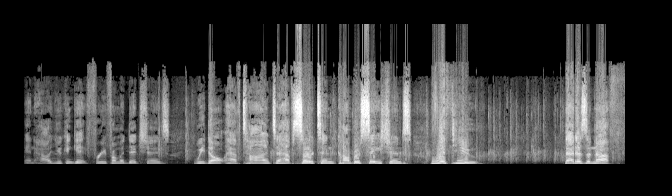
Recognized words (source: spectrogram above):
and how you can get free from addictions. We don't have time to have certain conversations with you. That is enough.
